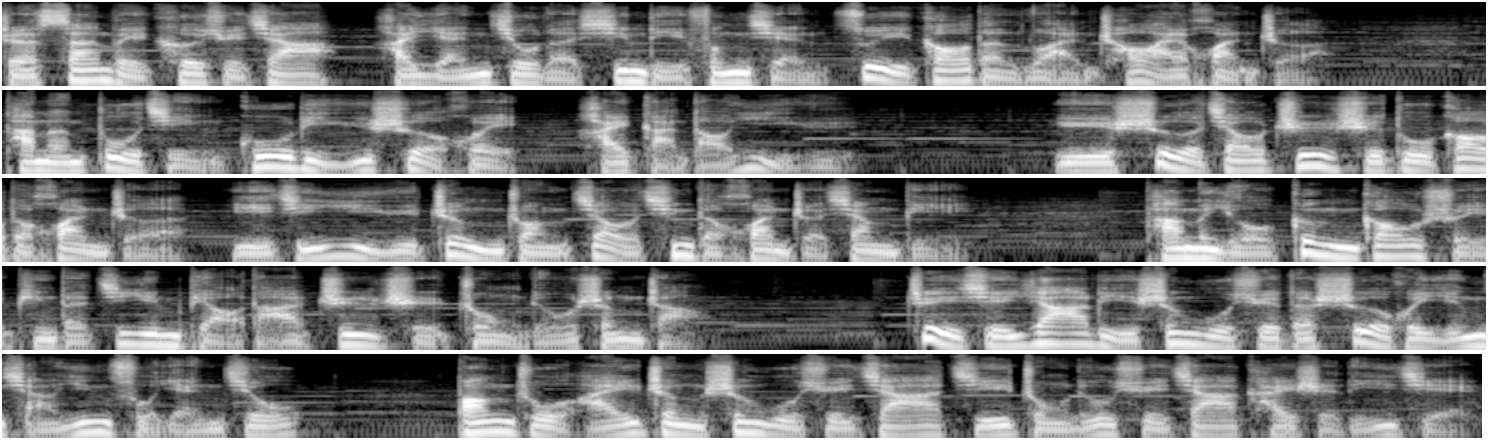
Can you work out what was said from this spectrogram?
这三位科学家还研究了心理风险最高的卵巢癌患者，他们不仅孤立于社会，还感到抑郁。与社交支持度高的患者以及抑郁症状较轻的患者相比，他们有更高水平的基因表达支持肿瘤生长。这些压力生物学的社会影响因素研究。帮助癌症生物学家及肿瘤学家开始理解，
